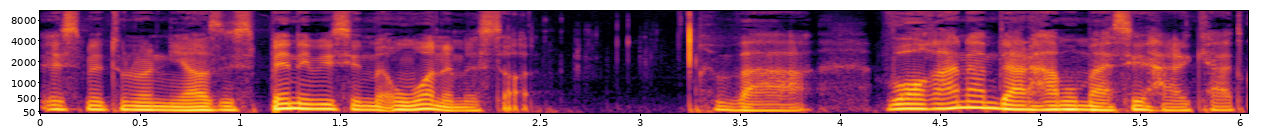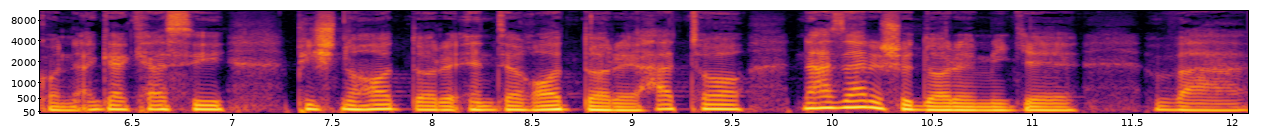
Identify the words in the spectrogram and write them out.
اسمتون رو نیاز نیست بنویسید به عنوان مثال. و واقعا هم در همون مسیر حرکت کنید اگر کسی پیشنهاد داره انتقاد داره حتی نظرش رو داره میگه و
